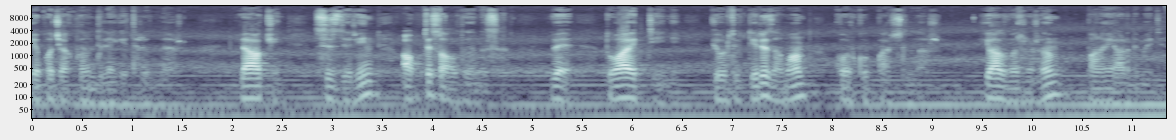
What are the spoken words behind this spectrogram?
yapacaklarını dile getirdiler. Lakin sizlerin abdest aldığınızı ve dua ettiğini gördükleri zaman korkup kaçtılar. Yalvarırım bana yardım edin.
